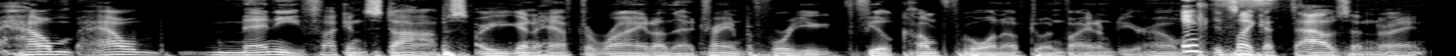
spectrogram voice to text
How how many fucking stops are you going to have to ride on that train before you feel comfortable enough to invite him to your home? It's, It's- like a thousand, right?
